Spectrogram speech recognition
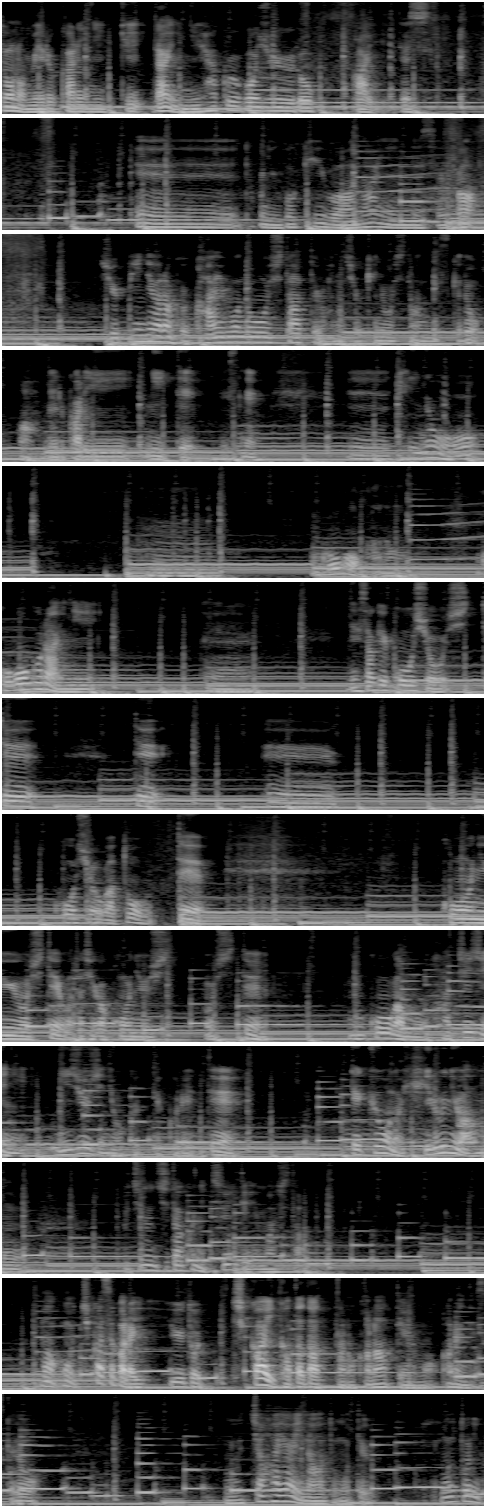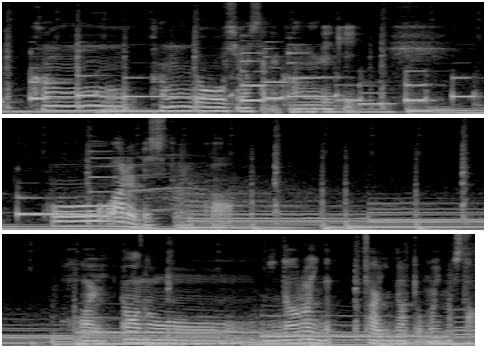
今日のメルカリ日記第256回です。えー、特に動きはないんですが出品ではなく買い物をしたっていう話を昨日したんですけど、まあ、メルカリにてですね、えー、昨日うん午後かな？午後ぐらいに、えー値下げ交渉してで、えー交渉が通って購入をして私が購入しをして向こうがもう8時に20時に送ってくれてで今日の昼にはもううちの自宅に着いていました。まあこの近さから言うと近い方だったのかなっていうのもあるんですけどちゃ早いなと思って本当に感感動しましたね感激。こうあるべしというか。はいあのー見習いたいなと思いました。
